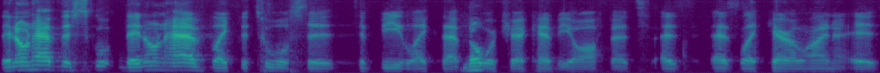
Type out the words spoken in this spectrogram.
They don't have the school. They don't have like the tools to to be like that Nope. forecheck heavy offense as as like Carolina is.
